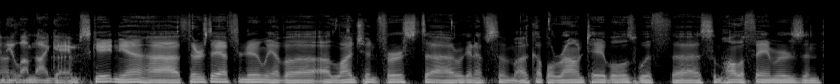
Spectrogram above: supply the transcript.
in the alumni game. I'm skating, yeah. Uh, Thursday afternoon we have a, a luncheon first. Uh, we're gonna have some a couple roundtables with uh, some Hall of Famers and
